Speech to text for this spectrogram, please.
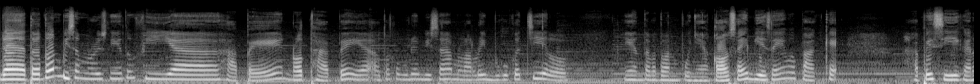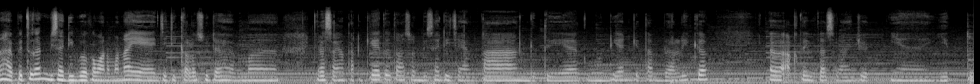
nah teman-teman bisa menulisnya itu via HP note HP ya atau kemudian bisa melalui buku kecil yang teman-teman punya. Kalau saya biasanya pakai HP sih karena HP itu kan bisa dibawa ke mana-mana ya. Jadi kalau sudah menyelesaikan target itu langsung bisa dicentang gitu ya. Kemudian kita beralih ke uh, aktivitas selanjutnya gitu.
